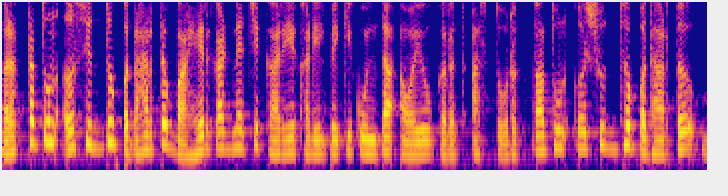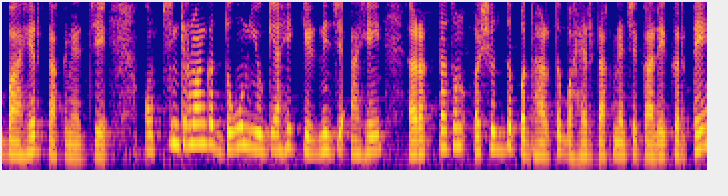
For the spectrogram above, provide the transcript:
रक्तातून अशुद्ध पदार्थ बाहेर काढण्याचे कार्य खालीलपैकी कोणता अवयव करत असतो? रक्तातून अशुद्ध पदार्थ बाहेर टाकण्याचे. ऑप्शन क्रमांक दोन योग्य आहे. किडनी जे आहे रक्तातून अशुद्ध पदार्थ बाहेर टाकण्याचे कार्य करते.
